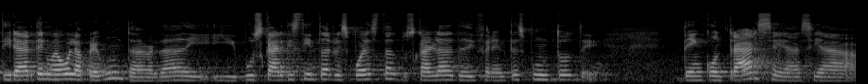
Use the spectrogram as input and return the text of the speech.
tirar de nuevo la pregunta, ¿verdad? Y, buscar distintas respuestas, buscarlas de diferentes puntos de, de encontrarse hacia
